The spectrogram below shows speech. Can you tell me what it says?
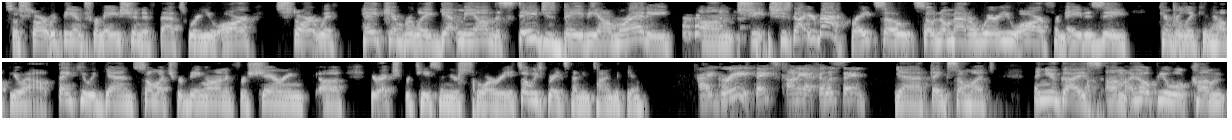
So start with the information if that's where you are. Start with hey kimberly get me on the stages baby i'm ready. Um, she she's got your back right? So so no matter where you are from a to z kimberly can help you out. Thank you again so much for being on and for sharing uh, your expertise and your story. It's always great spending time with you. I agree. Thanks connie. I feel the same. Yeah thanks so much. And you guys, um, I hope you will come.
